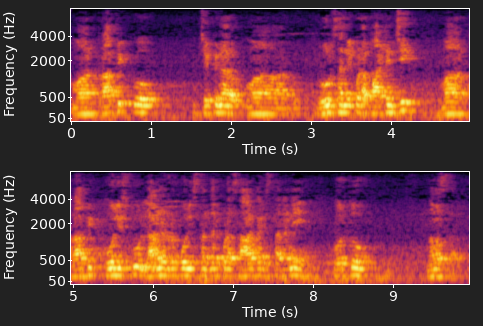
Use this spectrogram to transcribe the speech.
మా ట్రాఫిక్ చెప్పిన మా రూల్స్ అన్ని కూడా పాటించి మా ట్రాఫిక్ పోలీసుకు లా పోలీసులందరూ కూడా సహకరిస్తారని కోరుతూ నమస్కారం.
